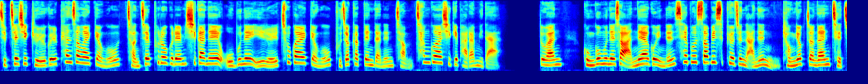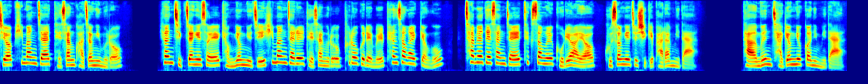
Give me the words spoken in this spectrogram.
집체식 교육을 편성할 경우 전체 프로그램 시간의 5분의 1을 초과할 경우 부적합된다는 점 참고하시기 바랍니다. 또한 공고문에서 안내하고 있는 세부 서비스 표준 안은 경력 전환 재취업 희망자 대상 과정이므로 현 직장에서의 경력 유지 희망자를 대상으로 프로그램을 편성할 경우 참여 대상자의 특성을 고려하여 구성해 주시기 바랍니다. 다음은 자격 요건입니다.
